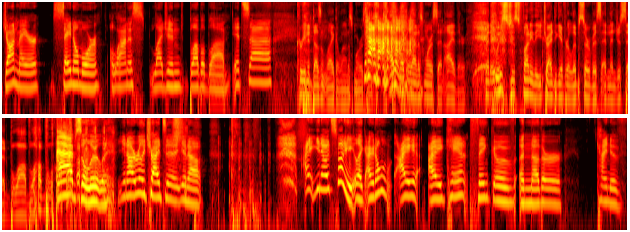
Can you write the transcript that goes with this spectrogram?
John Mayer, Say No More, Alanis, Legend, blah blah blah. It's uh Karina doesn't like Alanis Morissette. I don't like Alanis Morissette either. But it was just funny that you tried to give her lip service and then just said blah blah blah. Absolutely. you know, I really tried to, you know, I you know, it's funny. Like I don't I I can't think of another kind of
